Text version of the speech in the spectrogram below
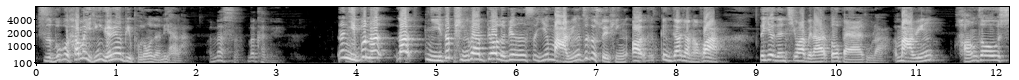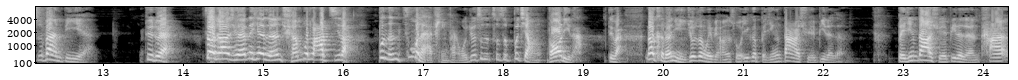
只不过他们已经远远比普通人厉害了。那是，那肯定。那你不能，那你的评判标准变成是以马云这个水平啊？跟你这样讲的话，那些人清华北大都白读了，马云杭州师范毕业，对不对？这样讲起来，那些人全部垃圾了，不能这么来评判。我觉得这是这是不讲道理的，对吧？那可能你就认为，比方说一个北京大学毕业的人。北京大学毕业的人，他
